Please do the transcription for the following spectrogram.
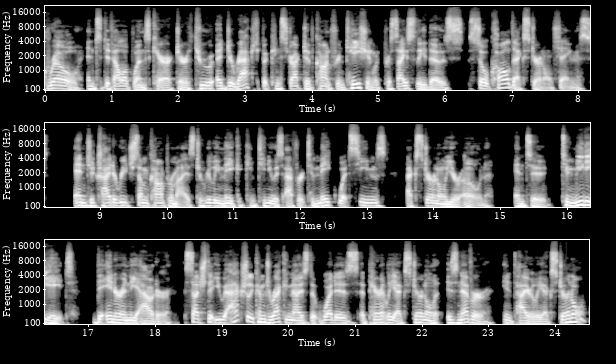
grow and to develop one's character through a direct but constructive confrontation with precisely those so called external things, and to try to reach some compromise, to really make a continuous effort to make what seems external your own, and to, to mediate the inner and the outer, such that you actually come to recognize that what is apparently external is never entirely external.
